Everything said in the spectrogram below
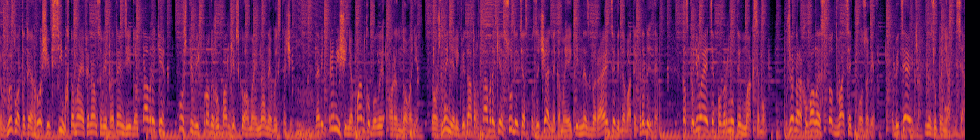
Щоб виплатити гроші всім, хто має фінансові претензії до Таврики, коштів від продажу банківського майна не вистачить. Навіть приміщення банку були орендовані. Тож нині ліквідатор Таврики судиться з позичальниками, які не збираються віддавати кредити, та сподівається повернути максимум. Вже нарахували 120 позовів. Обіцяють не зупинятися,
